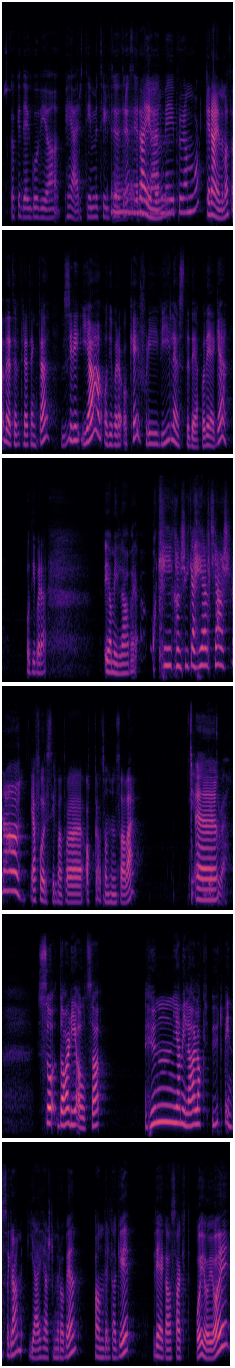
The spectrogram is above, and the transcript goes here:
Skal ikke det gå via PR-teamet til TV3, Eh, siden dere regner- er med i programmet vårt? Jeg regner med at det er det TV3 tenkte. Så sier de ja, og de bare OK, fordi vi leste det på VG. Og de bare Jamila bare OK, kanskje vi ikke er helt kjærester, da? Jeg forestiller meg at det var akkurat sånn hun sa det. Ja, det Eh, tror jeg. Så da har de altså Hun, Jamila, har lagt ut på Instagram 'Jeg er kjæreste med Robin'. Annen deltaker. VG har sagt 'oi, oi, oi'.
